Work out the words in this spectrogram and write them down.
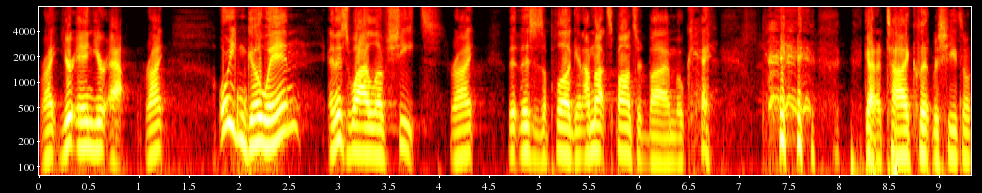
right? You're in, you're out, right? Or you can go in, and this is why I love Sheetz, right? This is a plug-in. I'm not sponsored by them, okay? got a tie clip with Sheetz on.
